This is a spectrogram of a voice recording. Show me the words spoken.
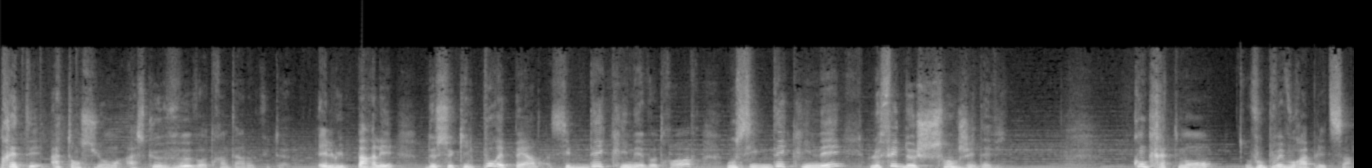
prêter attention à ce que veut votre interlocuteur et lui parler de ce qu'il pourrait perdre s'il déclinait votre offre ou s'il déclinait le fait de changer d'avis. Concrètement, vous pouvez vous rappeler de ça.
